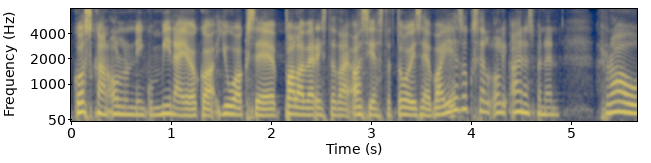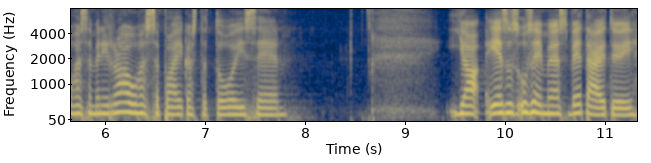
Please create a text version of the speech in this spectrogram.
koskaan ollut niin kuin minä, joka juoksee palaverista tai asiasta toiseen, vaan Jeesuksella oli aina sellainen rauha, se meni rauhassa paikasta toiseen. Ja Jeesus usein myös vetäytyi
